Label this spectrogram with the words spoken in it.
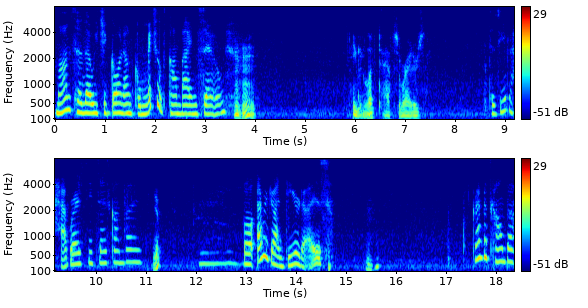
Mom said that we should go on Uncle Mitchell's combine soon. Mm-hmm. He would love to have some riders. Does he even have rice seeds in his combine? Yep. Well, every John Deere does. Mhm. Grandpa's combo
